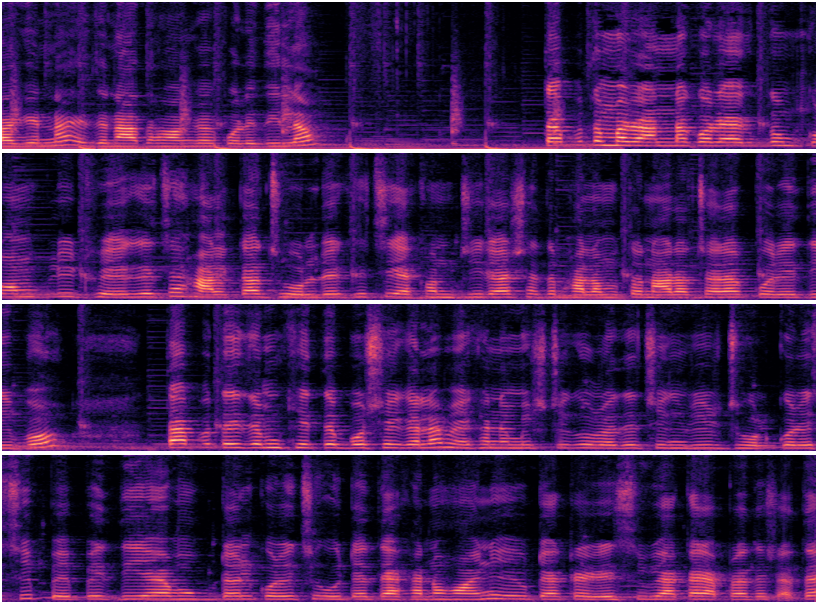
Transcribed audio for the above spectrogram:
লাগে না, এই জন্য আধা ভাঙ্গা করে দিলাম। তারপর তো আমার রান্না করা একদম কমপ্লিট হয়ে গেছে, হালকা ঝোল রেখেছি, এখন জিরার সাথে ভালো মতো নাড়াচাড়া করে দিব। তারপর তাই আমি খেতে বসে গেলাম, এখানে মিষ্টি কুমড়াতে চিংড়ির ঝোল করেছি, পেঁপে দিয়ে মুগ ডাল করেছি, ওইটা দেখানো হয়নি ওইটা একটা রেসিপি আকার আপনাদের সাথে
